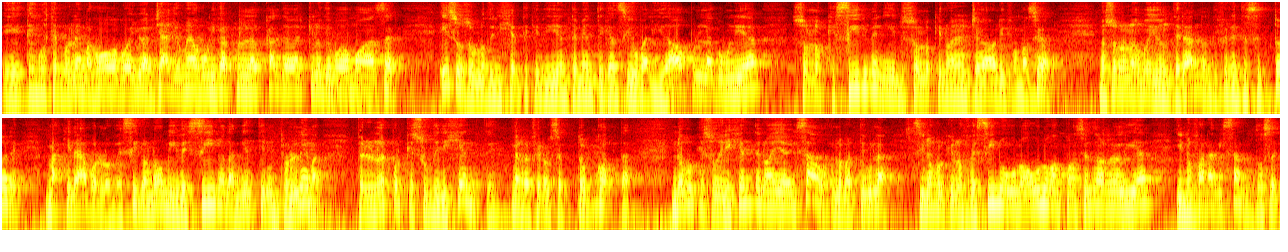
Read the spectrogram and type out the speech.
eh, tengo este problema, ¿cómo me puedo ayudar? Ya, yo me voy a comunicar con el alcalde a ver qué es lo que podemos hacer. Esos son los dirigentes que evidentemente que han sido validados por la comunidad, son los que sirven y son los que nos han entregado la información. Nosotros nos hemos ido enterando en diferentes sectores, más que nada por los vecinos. No, mi vecino también tiene un problema, pero no es porque su dirigente, me refiero al sector costa, no porque su dirigente no haya avisado en lo particular, sino porque los vecinos uno a uno van conociendo la realidad y nos van avisando. Entonces,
